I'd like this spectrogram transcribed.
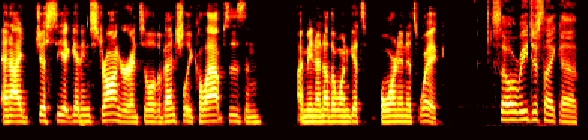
and I just see it getting stronger until it eventually collapses and I mean another one gets born in its wake. So are we just like uh,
